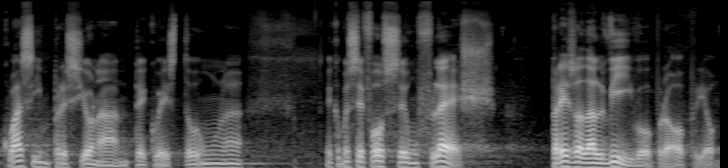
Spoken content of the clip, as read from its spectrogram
quasi impressionante questo, un, è come se fosse un flash, presa dal vivo proprio.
